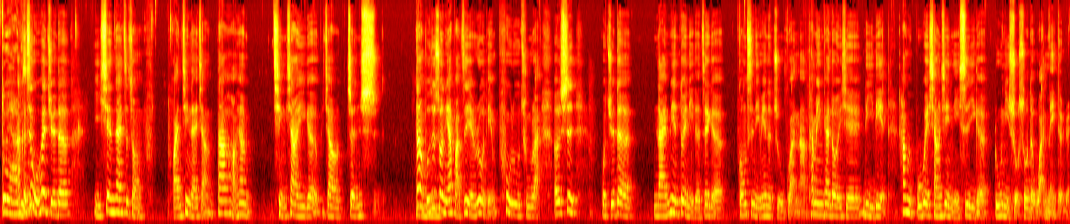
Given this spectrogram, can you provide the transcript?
对啊，可是我会觉得，以现在这种环境来讲，大家好像倾向一个比较真实。但不是说你要把自己的弱点暴露出来，而是我觉得来面对你的这个公司里面的主管啊，他们应该都有一些历练，他们不会相信你是一个如你所说的完美的人。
